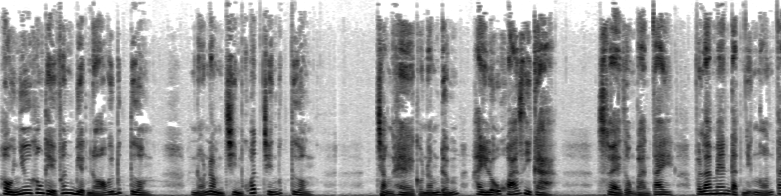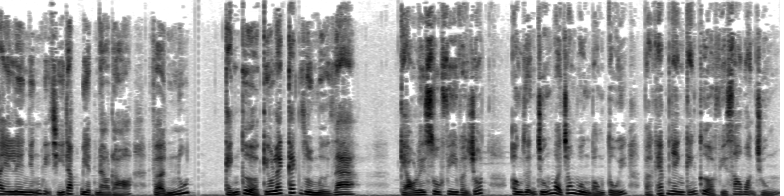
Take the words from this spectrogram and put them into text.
hầu như không thể phân biệt nó với bức tường. Nó nằm chìm khuất trên bức tường. Chẳng hề có nắm đấm hay lỗ khóa gì cả. Xòe rộng bàn tay, Flamen đặt những ngón tay lên những vị trí đặc biệt nào đó và ấn nút. Cánh cửa kêu lách cách rồi mở ra. Kéo lấy Sophie và George, ông dẫn chúng vào trong vùng bóng tối và khép nhanh cánh cửa phía sau bọn chúng.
